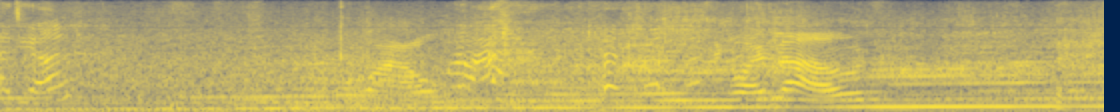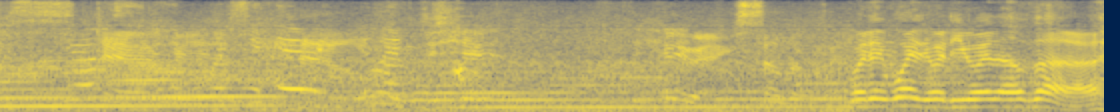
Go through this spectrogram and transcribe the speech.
Adieu. Is he quite loud? It went, when you went up there?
